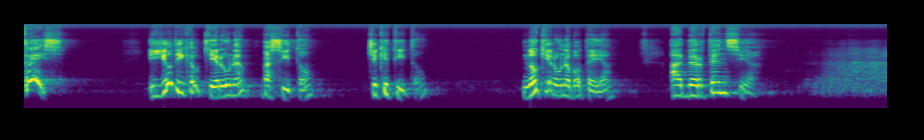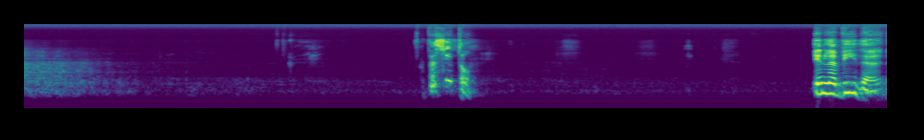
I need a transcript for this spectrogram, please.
Tres. Y yo dije, quiero un vasito chiquitito, no quiero una botella. Advertencia. Vasito. En la vida,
